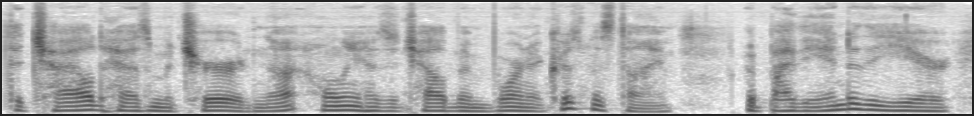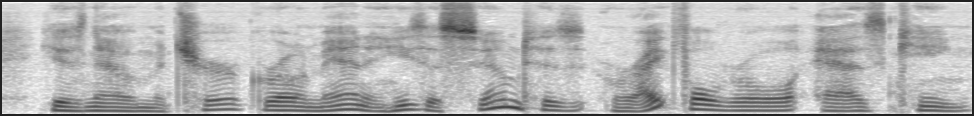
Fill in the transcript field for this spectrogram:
the child has matured. Not only has the child been born at Christmas time, but by the end of the year, he is now a mature, grown man, and he's assumed his rightful role as king.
